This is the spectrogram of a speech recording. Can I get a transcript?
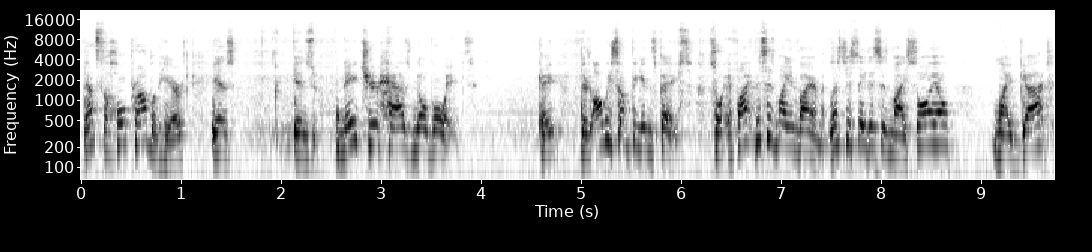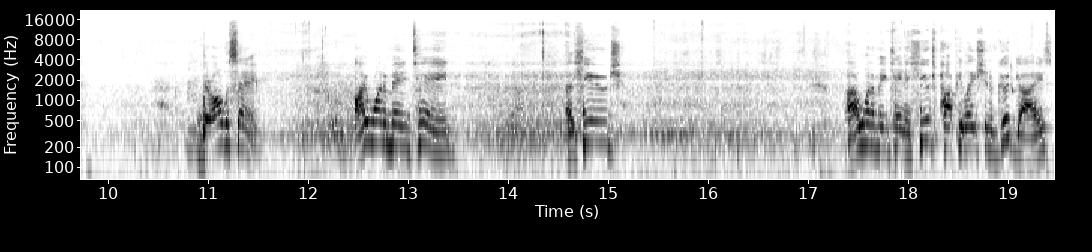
That's the whole problem here is is nature has no voids. Okay? There's always something in space. So if I this is my environment. Let's just say this is my soil, my gut. They're all the same. I want to maintain a huge I want to maintain a huge population of good guys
